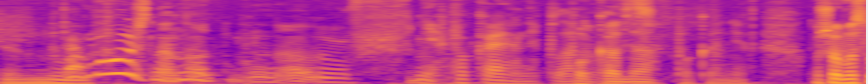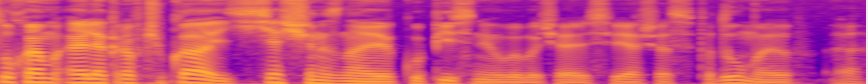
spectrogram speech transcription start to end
Ну... Та можна, ну ну ні, поки я не планую. Поки да, поки ні. Ну що, ми слухаємо Еля Кравчука. Я ще не знаю, яку пісню вибачаюся. Я зараз подумаю. Е,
